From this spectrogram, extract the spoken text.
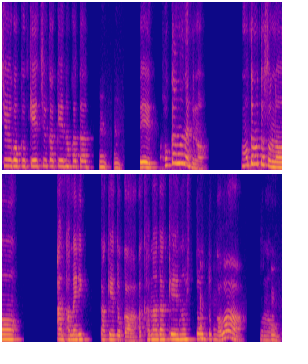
中国系中華系の方うんうん。で他のなんていうの？もともとそのあアメリカ系とかあカナダ系の人とかは、その、うん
